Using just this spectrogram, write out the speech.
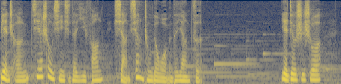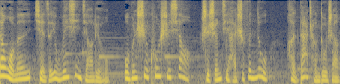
变成接受信息的一方想象中的我们的样子。也就是说，当我们选择用微信交流，我们是哭是笑，是生气还是愤怒，很大程度上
